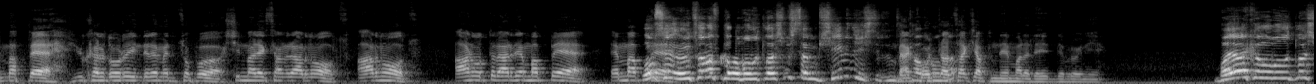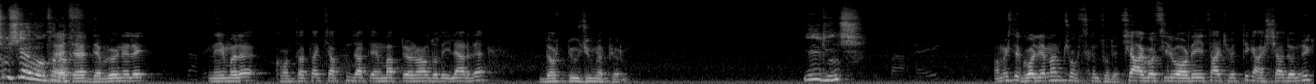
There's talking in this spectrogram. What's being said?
Mbappe yukarı doğru indiremedi topu. Şimdi Alexander Arnold. Arnold. Arnold da verdi Mbappe'ye. Mbappe. Oğlum sen ön taraf kalabalıklaşmış sen bir şey mi değiştirdin ben kadronda? kontra atak yaptım Neymar'la De, De Bruyne'yi. Bayağı kalabalıklaşmış yani o taraf. Evet evet De Bruyne ile Neymar'ı kontra atak yaptım. Zaten Mbappe Ronaldo da ileride. Dörtlü hücum yapıyorum. İlginç. Ama işte gol yemem çok sıkıntı oluyor. Thiago Silva orada iyi takip ettik. Aşağı döndük.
